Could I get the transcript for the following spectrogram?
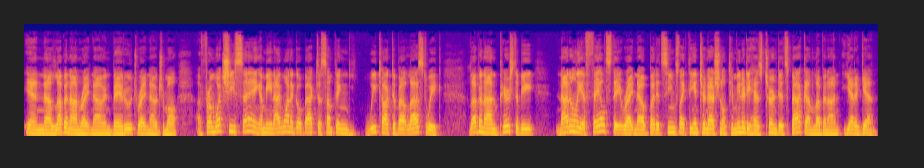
in uh, Lebanon right now, in Beirut right now, Jamal. Uh, from what she's saying, I mean, I want to go back to something we talked about last week. Lebanon appears to be not only a failed state right now, but it seems like the international community has turned its back on Lebanon yet again.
